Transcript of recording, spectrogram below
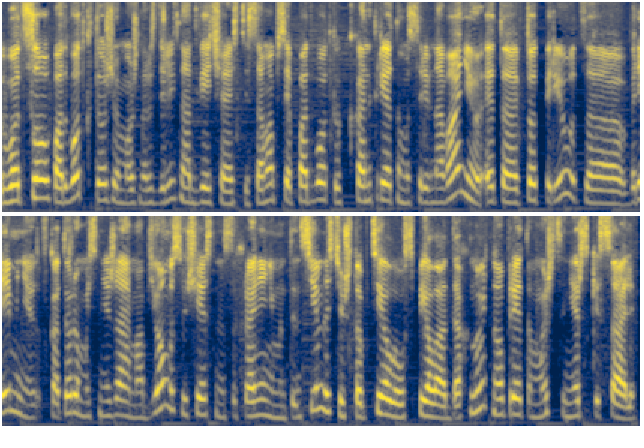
Вот слово подводка тоже можно разделить на две части. Сама по себе подводка к конкретному соревнованию это тот период э, времени, в который мы снижаем объемы существенно сохранением интенсивности, чтобы тело успело отдохнуть, но при этом мышцы не раскисали.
